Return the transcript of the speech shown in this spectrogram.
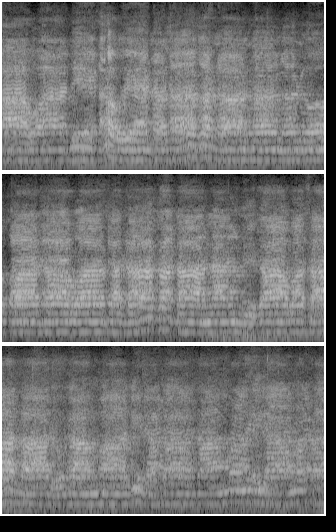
ทาวานิขเวนะทถาคตานังอนุปาทาวาตถาคตานังวิกาวาสาธาตุธรรมาดิจตาธรรมนิยามตา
